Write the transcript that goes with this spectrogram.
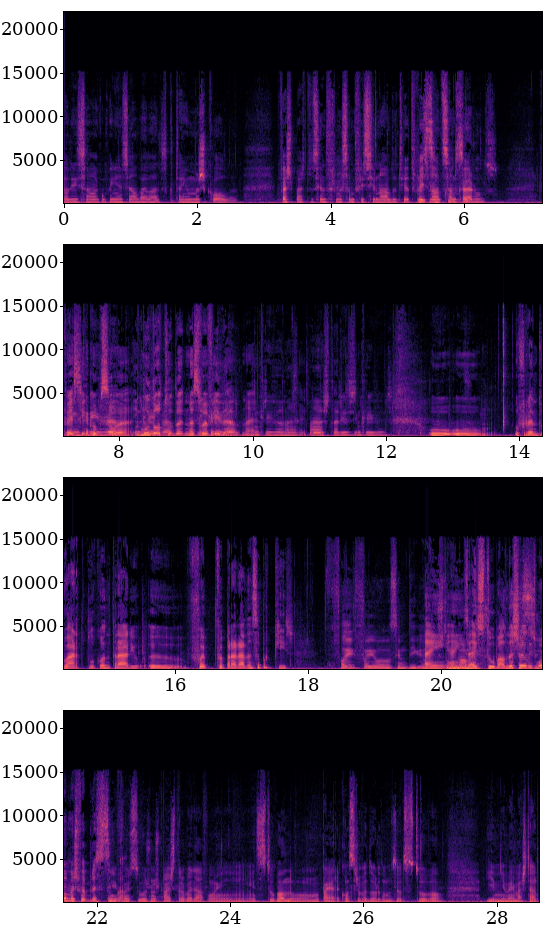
audição à Companhia Nacional de Bailado, que tem uma escola que faz parte do Centro de Formação Profissional do Teatro Foi Nacional de assim São que começou. Carlos. Foi assim que começou a- que incrível, mudou tudo na sua incrível, vida, não é? Incrível, não é? Sim. Há histórias incríveis. O, o, o Fernando Duarte, pelo contrário, eh, foi, foi parar à dança porque quis. Foi, foi, eu sempre digo. eu Em, em, normalmente- em Setúbal. Nasceu em Lisboa, Sim. mas foi para Sim, Setúbal. foi em Setúbal. Os meus pais trabalhavam em, em Setúbal. No, o meu pai era conservador do Museu de Setúbal e a minha mãe mais tarde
